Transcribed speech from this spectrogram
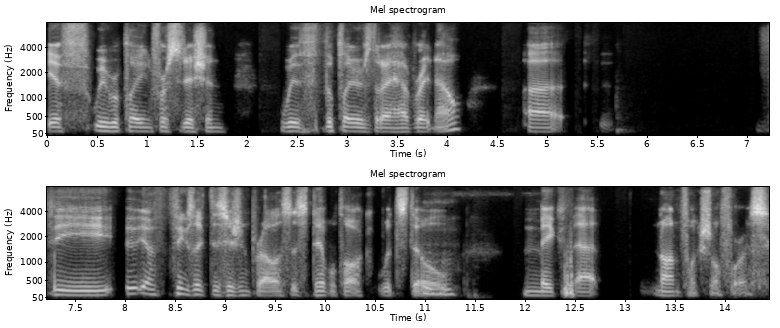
if we were playing first edition with the players that I have right now, uh, the you know things like decision paralysis, table talk would still Mhm. make that non-functional for us.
